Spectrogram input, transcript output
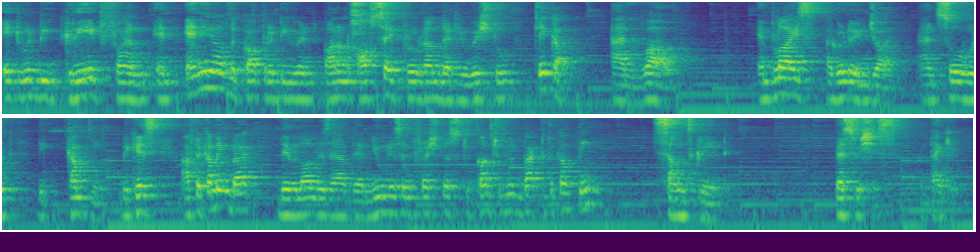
it would be great fun in any of the corporate event or an offsite program that you wish to take up. And wow, employees are going to enjoy and so would the company because after coming back, they will always have their newness and freshness to contribute back to the company. Sounds great. Best wishes and thank you.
